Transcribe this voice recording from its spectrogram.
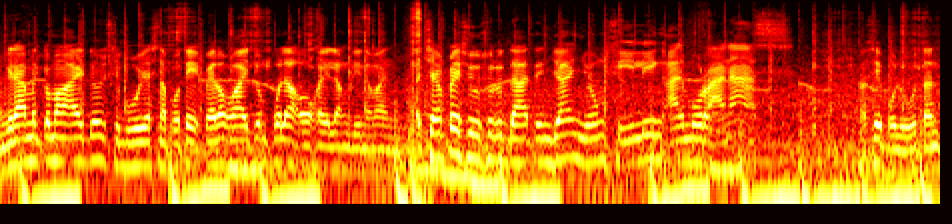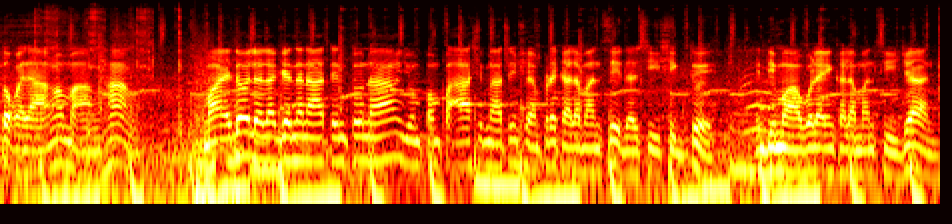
Ang ginamit ko mga idol, sibuyas na puti. Pero kahit yung pula, okay lang din naman. At syempre, susunod natin dyan yung siling almoranas. Kasi pulutan to, kailangan maanghang. Mga idol, lalagyan na natin to ng yung pampaasim natin, syempre kalamansi dahil sisig to eh. Hindi mawawala yung kalamansi dyan.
